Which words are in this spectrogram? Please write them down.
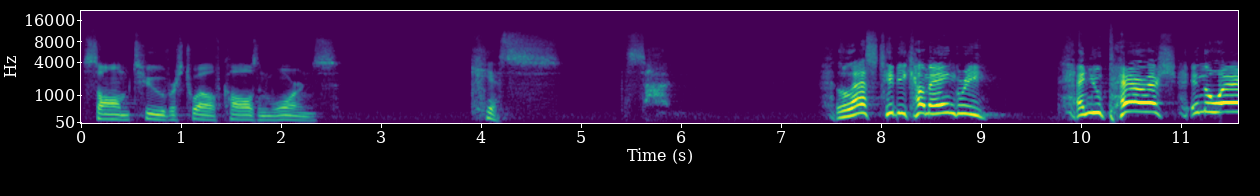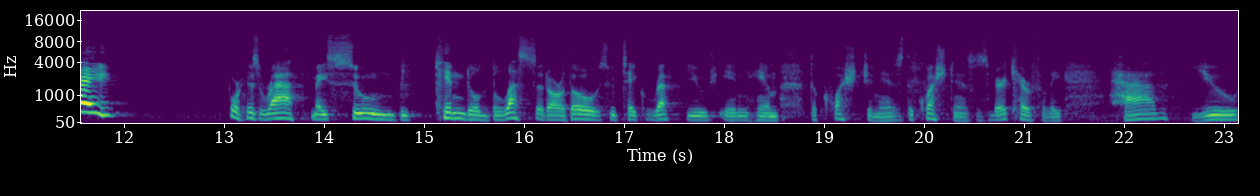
Psalm 2, verse 12, calls and warns kiss the lest he become angry and you perish in the way. For his wrath may soon be kindled. Blessed are those who take refuge in him. The question is the question is, listen very carefully have you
